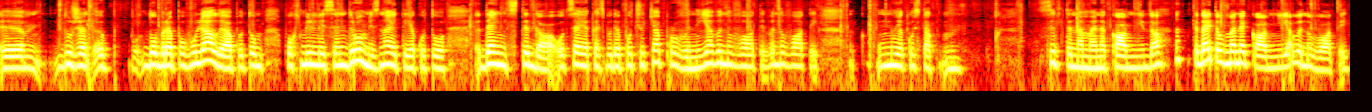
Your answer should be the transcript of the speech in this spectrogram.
е, дуже добре погуляли, а потім похмільний синдром, і знаєте, як ото день стида. Оце якесь буде почуття провини. Я винуватий, винуватий. Ну, якось так. Сипте на мене камні, да? кидайте в мене камні, я винуватий.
